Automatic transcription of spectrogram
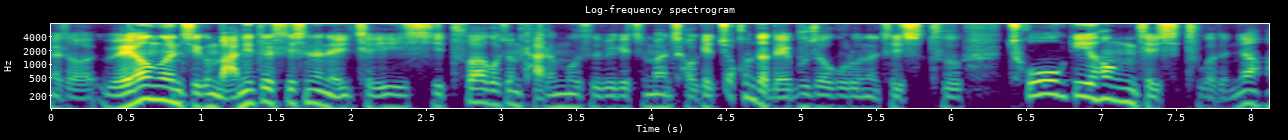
그래서 외형은 지금 많이들 쓰시는 JC2하고 좀 다른 모습이겠지만 저게 조금 더 내부적으로는 JC2 초기형 JC2거든요.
